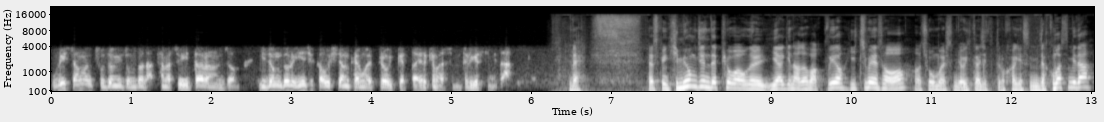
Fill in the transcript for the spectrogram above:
우리 시장은 조정이 좀 더 나타날 수 있다라는 점, 이 정도를 인식하고 시장 대응할 필요가 있겠다 이렇게 말씀드리겠습니다. 네. 에스핀 김형진 대표와 오늘 이야기 나눠봤고요. 이쯤에서 어, 좋은 말씀 여기까지 듣도록 하겠습니다. 고맙습니다.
